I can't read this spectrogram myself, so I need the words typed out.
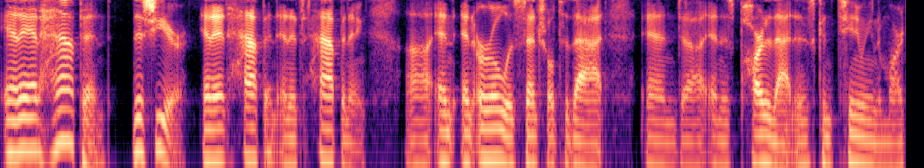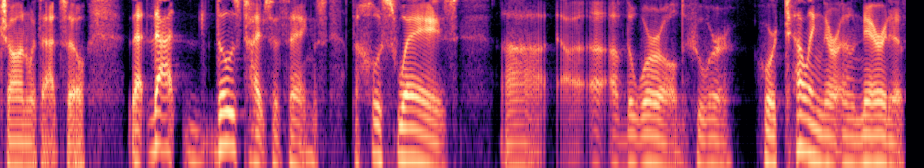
And it happened this year, and it happened, and it's happening. Uh, and and Earl was central to that, and uh, and is part of that, and is continuing to march on with that. So that that those types of things, the Josue's uh, uh, of the world who are who are telling their own narrative,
